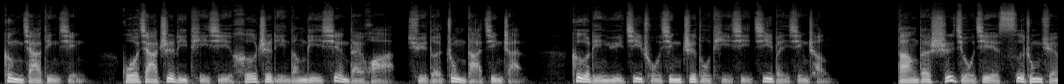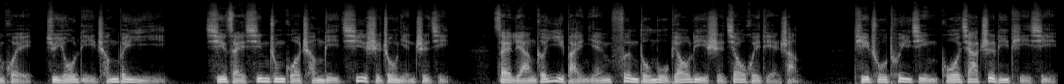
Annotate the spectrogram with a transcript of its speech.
更加定型，国家治理体系和治理能力现代化取得重大进展，各领域基础性制度体系基本形成。党的十九届四中全会具有里程碑意义，其在新中国成立七十周年之际。在两个一百年奋斗目标历史交汇点上，提出推进国家治理体系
